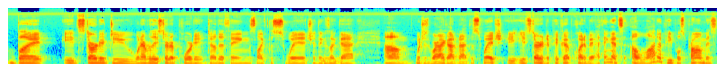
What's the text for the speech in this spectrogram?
But it started to whenever they started porting it to other things like the switch and things like that um, which is where i got it at the switch it, it started to pick up quite a bit i think that's a lot of people's problem is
